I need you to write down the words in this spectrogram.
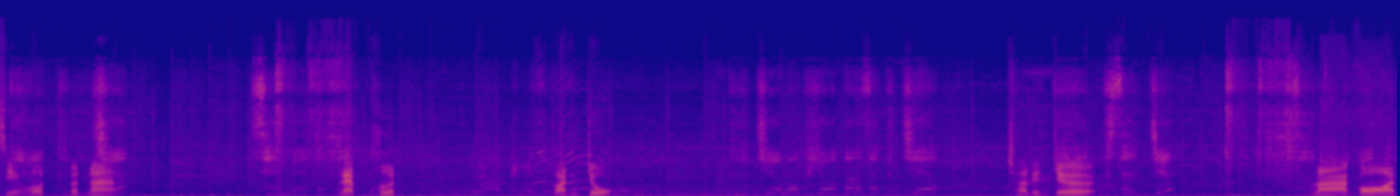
เสียงรถด้านหน้า บรรจุชาเลนเจอร์ลาก่อน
